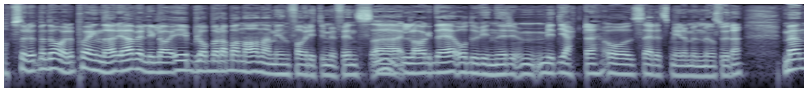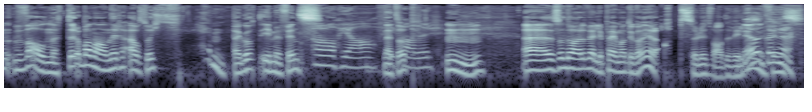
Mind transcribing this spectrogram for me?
Absolutt, men du har et poeng der. Jeg er veldig glad i blåbær og banan er min favoritt i muffins. Mm. Eh, lag det, og du vinner mitt hjerte og ser et smil om munnen min osv. Men valnøtter og bananer er også kjempegodt i muffins. Å ja, fy Nettopp. fader. Mm. Eh, så du har et veldig poeng med at du kan gjøre absolutt hva du vil Ja, i det kan muffins.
